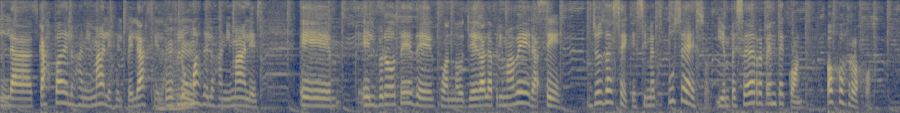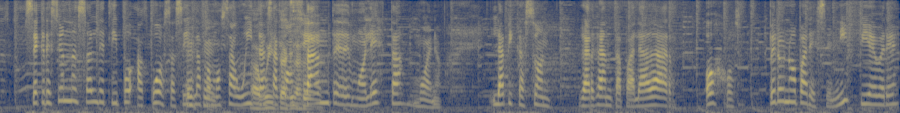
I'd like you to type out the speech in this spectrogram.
la caspa de los animales, el pelaje, las plumas de los animales, eh, el brote de cuando llega la primavera. Sí. Yo ya sé que si me expuse a eso y empecé de repente con ojos rojos, secreción nasal de tipo acuosa, ¿sí? es la famosa agüita, Agüita, esa claro. constante de molesta. Bueno, la picazón, garganta, paladar, ojos, pero no aparece ni fiebre,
